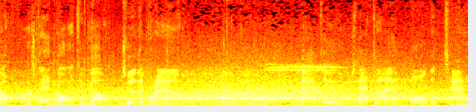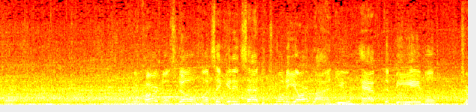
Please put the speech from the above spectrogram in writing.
So first and goal to go to the ground. Matthews that time on the tackle. The Cardinals know once they get inside the 20-yard line, you have to be able to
